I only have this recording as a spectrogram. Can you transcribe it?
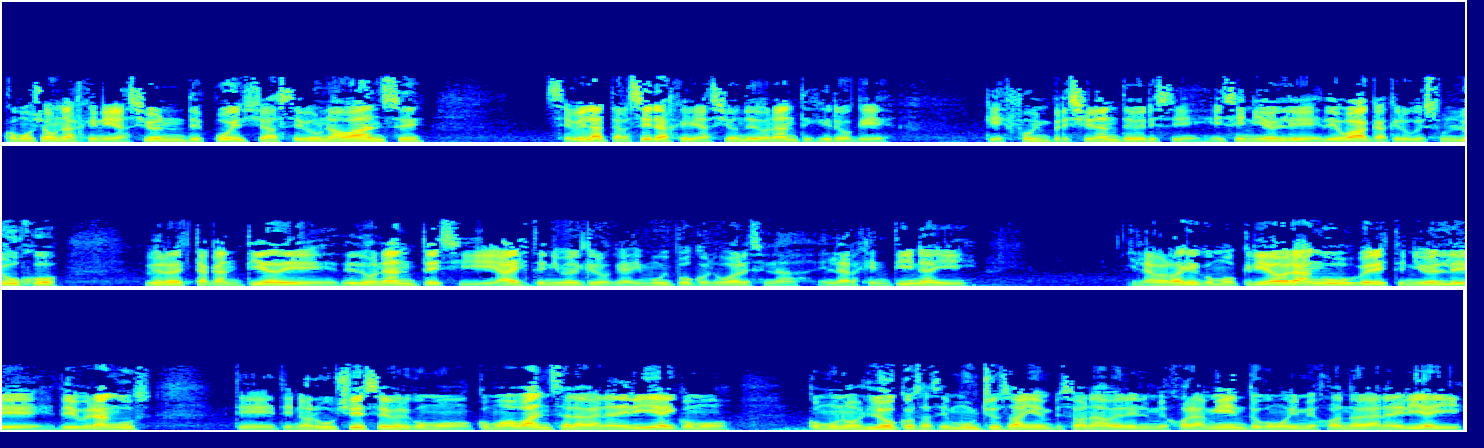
como ya una generación después ya se ve un avance, se ve la tercera generación de donantes, creo que, que fue impresionante ver ese, ese nivel de, de vacas, creo que es un lujo ver esta cantidad de, donantes y a este nivel creo que hay muy pocos lugares en la, en la Argentina y, y, la verdad que como criador Angus, ver este nivel de, de Brangus te, te enorgullece ver cómo, cómo avanza la ganadería y cómo como unos locos hace muchos años empezaron a ver el mejoramiento, cómo ir mejorando la ganadería y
